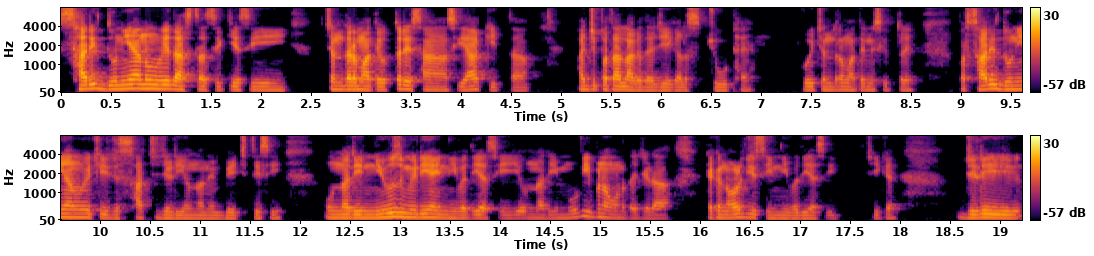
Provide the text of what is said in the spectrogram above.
ਸਾਰੀ ਦੁਨੀਆ ਨੂੰ ਇਹ ਦੱਸਤਾ ਸੀ ਕਿ ਅਸੀਂ ਚੰਦਰਮਾ ਤੇ ਉਤਰੇ ਸਾਂ, ਅਸੀਂ ਆਹ ਕੀਤਾ। ਅੱਜ ਪਤਾ ਲੱਗਦਾ ਜੀ ਇਹ ਗੱਲ ਝੂਠ ਹੈ। ਕੋਈ ਚੰਦਰਮਾ ਤੇ ਨਹੀਂ ਸੀ ਉਤਰੇ। ਪਰ ਸਾਰੀ ਦੁਨੀਆ ਨੂੰ ਇਹ ਚੀਜ਼ ਸੱਚ ਜਿਹੜੀ ਉਹਨਾਂ ਨੇ ਵੇਚਤੀ ਸੀ। ਉਹਨਾਂ ਦੀ ਨਿਊਜ਼ ਮੀਡੀਆ ਇੰਨੀ ਵਧੀਆ ਸੀ, ਉਹਨਾਂ ਦੀ ਮੂਵੀ ਬਣਾਉਣ ਦਾ ਜਿਹੜਾ ਟੈਕਨੋਲੋਜੀ ਸੀ, ਇੰਨੀ ਵਧੀਆ ਸੀ। ਠੀਕ ਹੈ? ਜਿਹੜੀ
